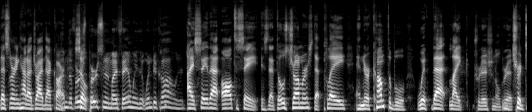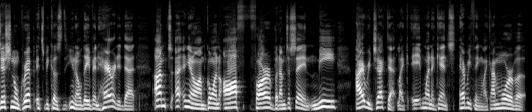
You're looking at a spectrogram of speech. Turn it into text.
that's learning how to drive that car I'm the first So- person in my family that went to college. I say that all to say is that those drummers that play and they're comfortable with that like Traditional grip. traditional grip it's because you know they've inherited that i'm I- uh, you know i'm going off far but i'm just saying me i reject that. Like it went against everything. Like i'm more of a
